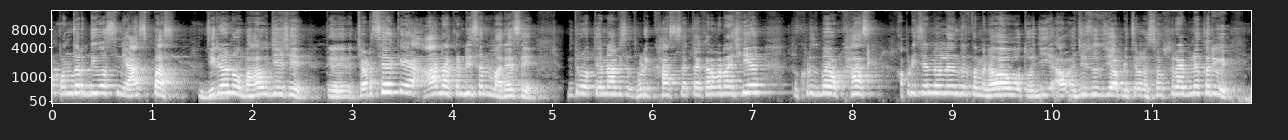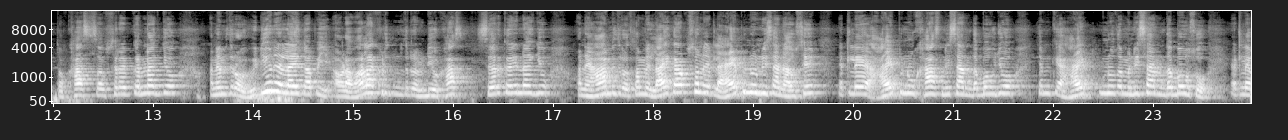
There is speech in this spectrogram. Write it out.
પંદર દિવસની આસપાસ જીરાનો ભાવ જે છે તે ચડશે કે આના કન્ડિશનમાં રહેશે? મિત્રો, તેના વિશે થોડી ખાસ ચર્ચા કરવાના છીએ. તો ખેડૂત ખાસ આપણી ચેનલની અંદર તમે નવા હો તો હજી હજી સુધી આપણી ચેનલ સબસ્ક્રાઈબ ન કરી હોય તો ખાસ સબસ્ક્રાઇબ કરી નાખજો. અને મિત્રો, વિડીયોને લાઇક આપી આપણા વાલા ખેડૂત મિત્રો વીડિયો ખાસ શેર કરી નાખજો. અને હા મિત્રો, તમે લાઇક આપશો ને એટલે હાઇપનું નિશાન આવશે. એટલે હાઇપનું ખાસ નિશાન દબાવજો. કેમ કે હાઇપનું તમે નિશાન દબાવશો એટલે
